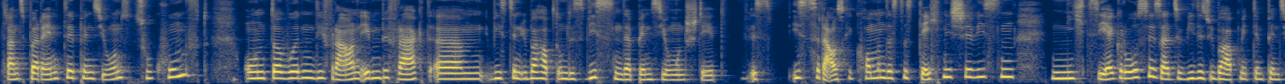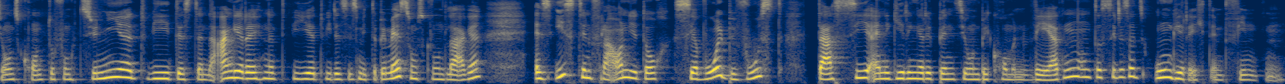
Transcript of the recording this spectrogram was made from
transparente Pensionszukunft. Und da wurden die Frauen eben befragt, ähm, wie es denn überhaupt um das Wissen der Pension steht. Es ist rausgekommen, dass das technische Wissen nicht sehr groß ist, also wie das überhaupt mit dem Pensionskonto funktioniert, wie das denn da angerechnet wird, wie das ist mit der Bemessungsgrundlage. Es ist den Frauen jedoch sehr wohl bewusst, dass sie eine geringere Pension bekommen werden und dass sie das als ungerecht empfinden.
